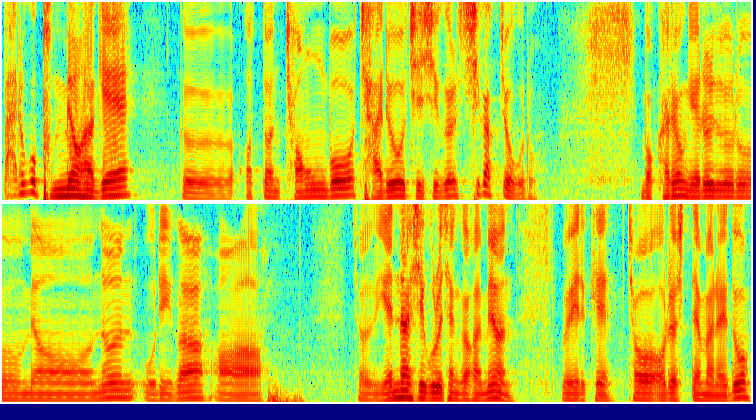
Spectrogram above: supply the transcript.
빠르고 분명하게 그 어떤 정보, 자료, 지식을 시각적으로 뭐 가령 예를 들면은 우리가 어, 저 옛날식으로 생각하면 왜 이렇게 저 어렸을 때만 해도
